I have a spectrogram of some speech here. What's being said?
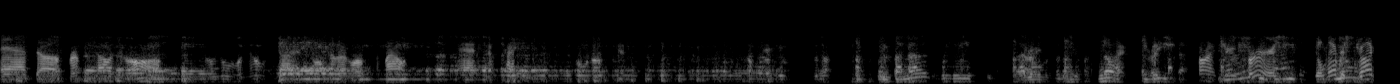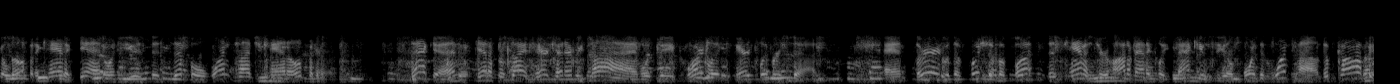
And uh, for every dollar you're off, you'll go to Guilty Guy and go the amount. And you're kind of going buenísimas. No. All right, you first. You'll never struggle to open a can again when you use this simple one-punch can opener. Second, get a precise haircut every time with the cordless hair clipper set. And third, with the push of a button, this canister automatically vacuum seals more than one pound of coffee.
